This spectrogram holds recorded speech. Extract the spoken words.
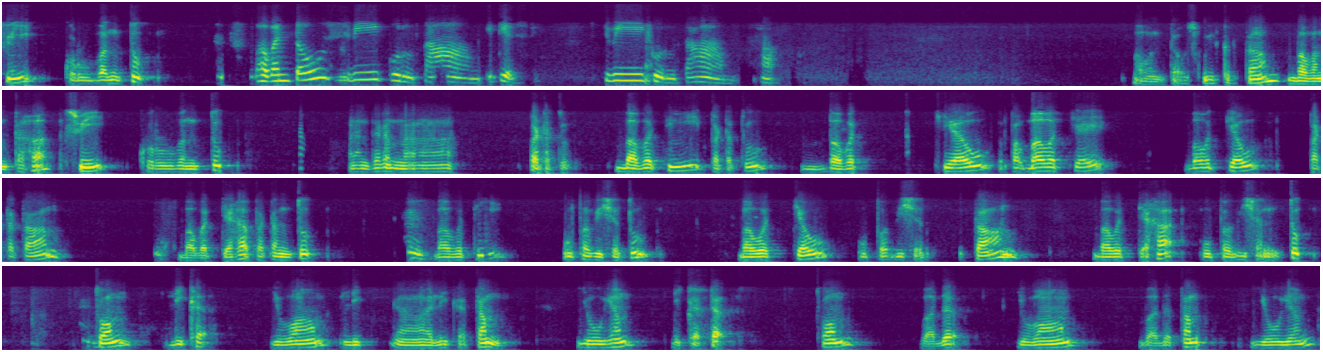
स्वीकुर्वन्तु। भवन्तौ स्वीकुरुताम् इति अस्ति। स्वीकुरुताम् भवन्तौ स्वीकृतां भवन्तः स्वीकुर्वन्तु। अनन्तरं पठतु। भवती पठतु। भवत्यौ भवत्यै भवत्यौ पठतां भवत्यः पठन्तु हम्म। भवती उपविशतु। भवत्यौ उपविशतां भवत्यः उपविशन्तु। त्वं लिख। युवां लि लिखतं यूयं लिखत। त्वं वद। युवां वदतं यूयं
